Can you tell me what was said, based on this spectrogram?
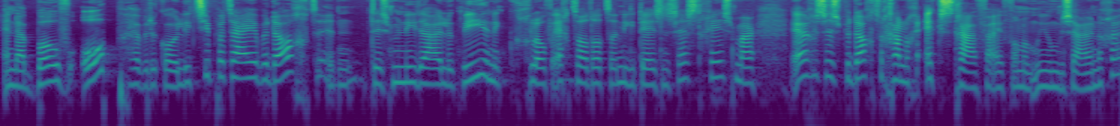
En daarbovenop hebben de coalitiepartijen bedacht, en het is me niet duidelijk wie, en ik geloof echt wel dat het niet D66 is, maar ergens is bedacht, we gaan nog extra 500 miljoen bezuinigen.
